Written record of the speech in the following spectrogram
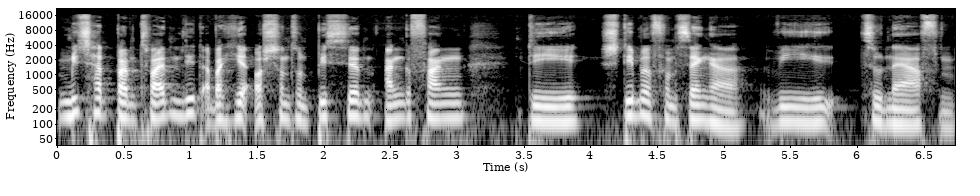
Mich hat beim zweiten Lied aber hier auch schon so ein bisschen angefangen, die Stimme vom Sänger wie zu nerven.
